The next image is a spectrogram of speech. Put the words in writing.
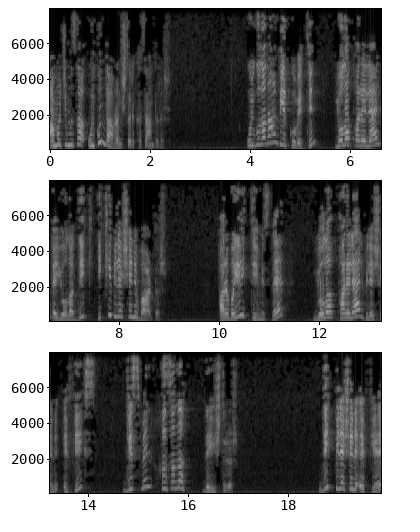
amacımıza uygun davranışları kazandırır. Uygulanan bir kuvvetin yola paralel ve yola dik iki bileşeni vardır. Arabayı ittiğimizde yola paralel bileşeni fx cismin hızını değiştirir. Dik bileşeni fy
